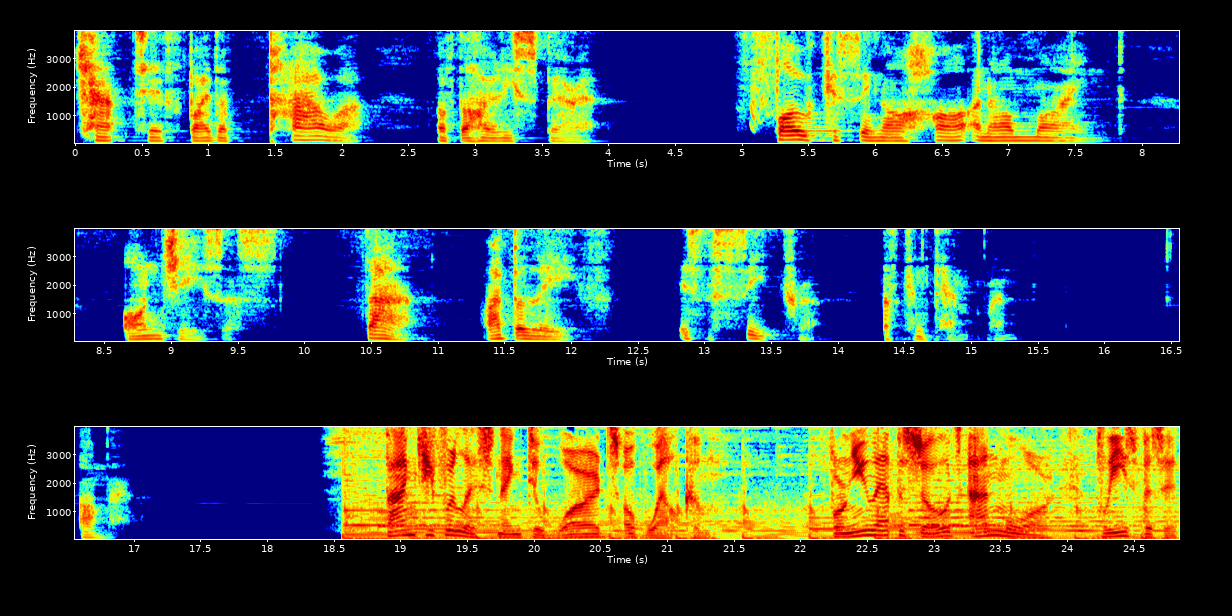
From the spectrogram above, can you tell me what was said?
captive by the power of the Holy Spirit, focusing our heart and our mind on Jesus. That, I believe, is the secret of contentment. Amen. Thank you for listening to Words of Welcome. For new episodes and more, please visit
